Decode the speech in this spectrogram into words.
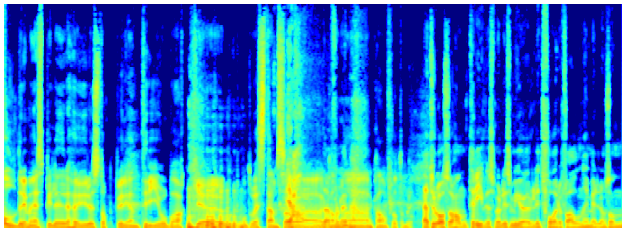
aldri mer spiller høyre stopper i en trio bak eh, bort mot Westham, så Ja, kan, eh, kan han få lov til å bli. Jeg tror også han trives med å liksom gjøre litt forefallende imellom sånn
